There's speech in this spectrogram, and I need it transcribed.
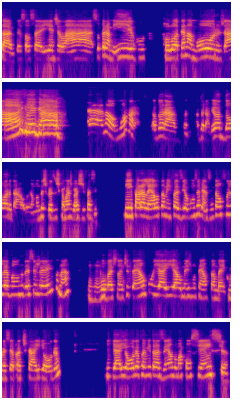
sabe? O pessoal saía de lá super amigo, rolou até namoro já. Ai que legal! É, não, muito barato. Adorava, adorava. Eu adoro dar aula, é uma das coisas que eu mais gosto de fazer. E em paralelo também fazia alguns eventos. Então fui levando desse jeito, né? Uhum. Por bastante tempo. E aí, ao mesmo tempo, também comecei a praticar yoga. E a yoga foi me trazendo uma consciência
